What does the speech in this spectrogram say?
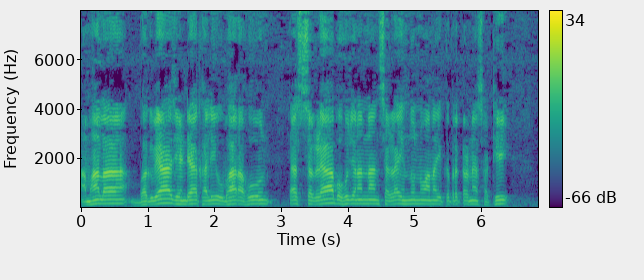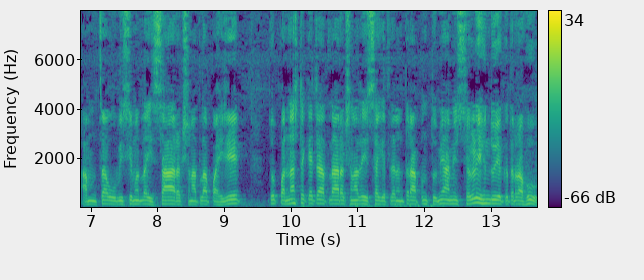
आम्हाला भगव्या झेंड्याखाली उभा राहून या सगळ्या बहुजनांना आणि सगळ्या हिंदूंना एकत्र करण्यासाठी आमचा ओबीसीमधला हिस्सा आरक्षणातला पाहिजे. तो पन्नास टक्क्याच्या आतला आरक्षणाचा हिस्सा घेतल्यानंतर आपण तुम्ही आम्ही सगळे हिंदू एकत्र राहू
